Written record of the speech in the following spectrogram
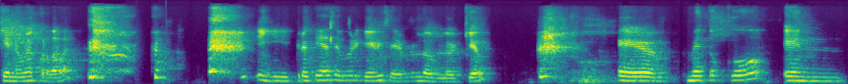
que no me acordaba. y creo que ya sé por qué mi cerebro lo bloqueó. Eh, me tocó en,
